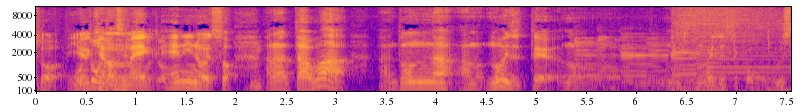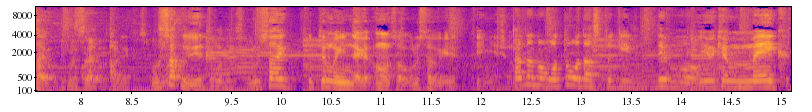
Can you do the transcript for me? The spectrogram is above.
そう、You can make any noise. そう、あなたはあどんなあのノイズってあのノイズってこううるさい音うるさい音あるじゃないですかうるさく言えってことですかうるさくてもいいんだけど、うん、そううるさく言えって意味でしょうね。ただの音を出す時でも You can make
